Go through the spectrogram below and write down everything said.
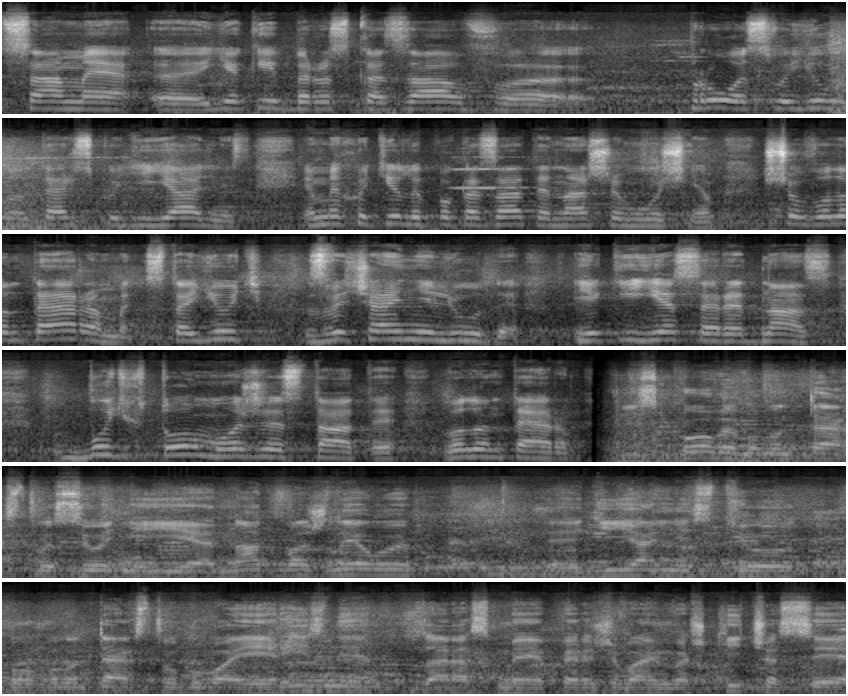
саме е, який би розказав. е, Про свою волонтерську діяльність, і ми хотіли показати нашим учням, що волонтерами стають звичайні люди, які є серед нас. Будь-хто може стати волонтером. Військове волонтерство сьогодні є надважливою е, діяльністю, бо волонтерство буває різне. Зараз ми переживаємо важкі часи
